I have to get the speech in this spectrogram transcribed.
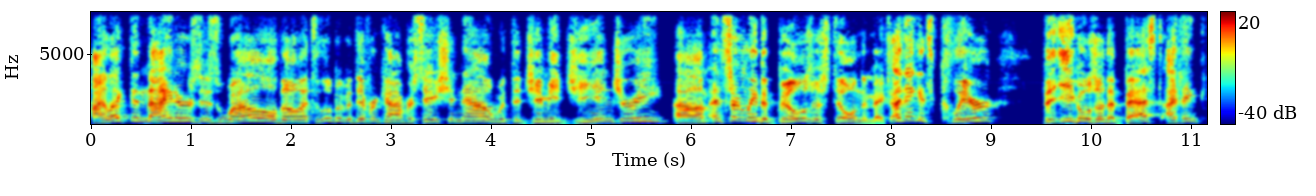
I like the Niners as well, although that's a little bit of a different conversation now with the Jimmy G injury. Um, and certainly the Bills are still in the mix. I think it's clear the Eagles are the best. I think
